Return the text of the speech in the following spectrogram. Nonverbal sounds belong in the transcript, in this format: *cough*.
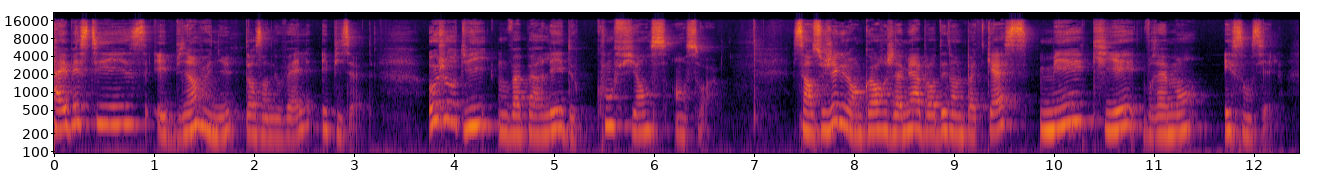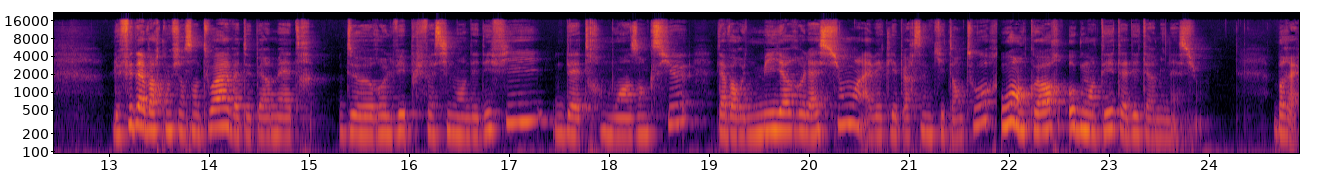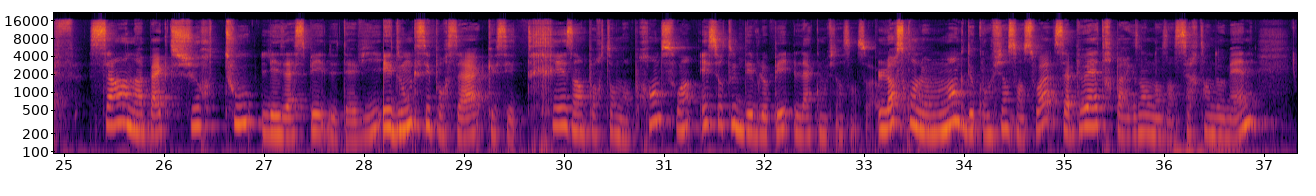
Hi besties et bienvenue dans un nouvel épisode. Aujourd'hui, on va parler de confiance en soi. C'est un sujet que j'ai encore jamais abordé dans le podcast, mais qui est vraiment essentiel. Le fait d'avoir confiance en toi va te permettre de relever plus facilement des défis, d'être moins anxieux, d'avoir une meilleure relation avec les personnes qui t'entourent, ou encore augmenter ta détermination. Bref, ça a un impact sur tous les aspects de ta vie et donc c'est pour ça que c'est très important d'en prendre soin et surtout de développer la confiance en soi. Lorsqu'on le manque de confiance en soi, ça peut être par exemple dans un certain domaine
